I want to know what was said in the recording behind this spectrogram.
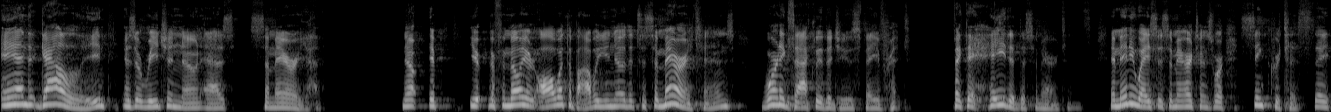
and Galilee is a region known as Samaria. Now, if you're familiar at all with the Bible, you know that the Samaritans weren't exactly the Jews' favorite. In fact, they hated the Samaritans. In many ways, the Samaritans were syncretists. They,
